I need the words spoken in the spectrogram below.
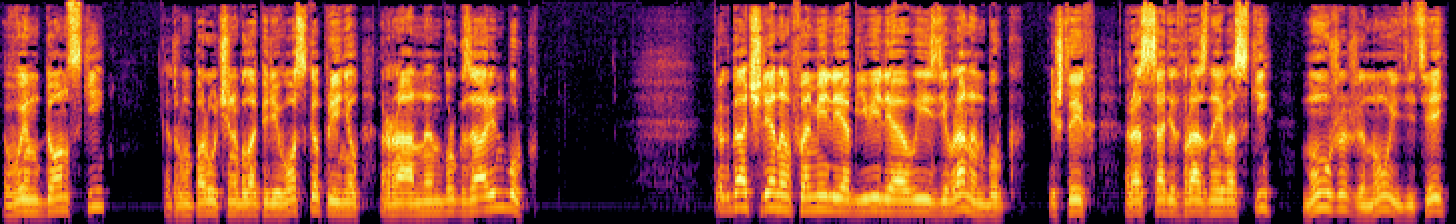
Вымдонский, которому поручена была перевозка, принял Ранненбург за Оренбург. Когда членам фамилии объявили о выезде в Ранненбург и что их рассадят в разные воски, мужа, жену и детей,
